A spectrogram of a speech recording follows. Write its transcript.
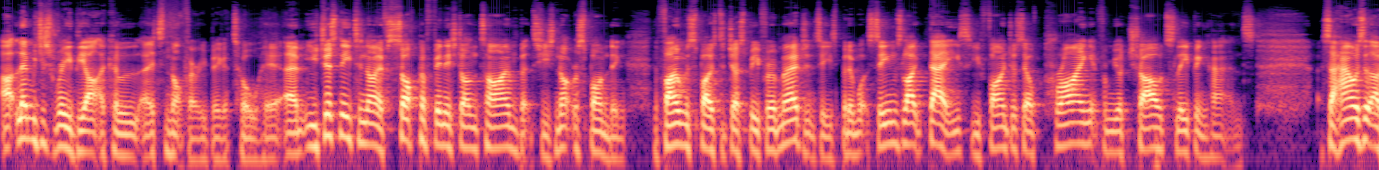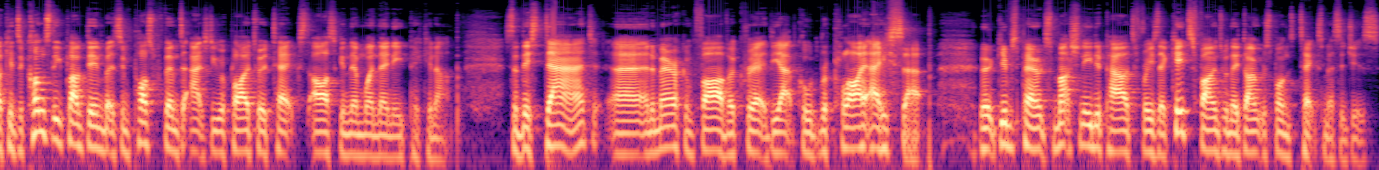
uh, let me just read the article. It's not very big at all here. Um, you just need to know if soccer finished on time, but she's not responding. The phone was supposed to just be for emergencies, but in what seems like days, you find yourself prying it from your child's sleeping hands. So how is it that our kids are constantly plugged in, but it's impossible for them to actually reply to a text asking them when they need picking up? So this dad, uh, an American father, created the app called Reply ASAP that gives parents much needed power to freeze their kids' phones when they don't respond to text messages.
